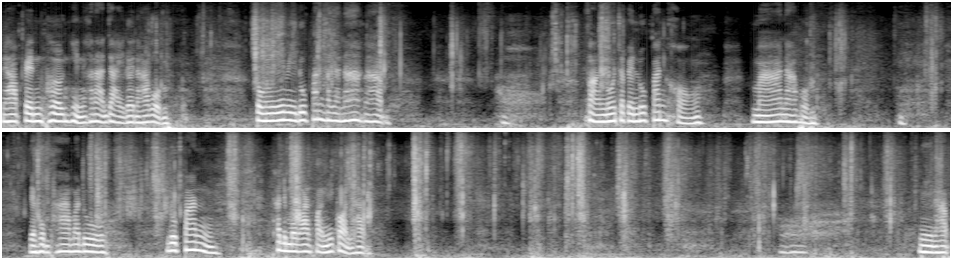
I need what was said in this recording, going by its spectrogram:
นะครับ เป็นเพิงหินขนาดใหญ่เลยนะครับ ผม ตรงนี้มีรูปปั้นพญานาคนะครับฝั่งนู้นจะเป็นรูปปั้นของม้านะครับผม เดี๋ยวผมพามาดูรูปปั้นท่านยมวานฝั่งนี้ก่อนนะครับ นี่นะครับ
